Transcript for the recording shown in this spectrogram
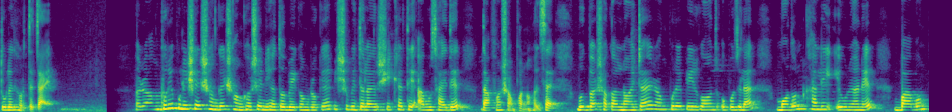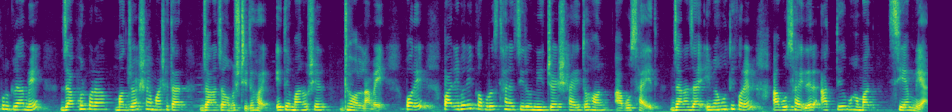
তুলে ধরতে চায়। রংপুরে পুলিশের সঙ্গে সংঘর্ষে নিহত বেগম রোকেয়া বিশ্ববিদ্যালয়ের শিক্ষার্থী আবু সাইদের দাফন সম্পন্ন হয়েছে। বুধবার সকাল নয়টায় রংপুরে পীরগঞ্জ উপজেলার মদনখালী ইউনিয়নের বাবনপুর গ্রামে জাফরপাড়া মাদ্রাসা মাঠে তার জানাজা অনুষ্ঠিত হয়। এতে মানুষের ঢল নামে। পরে পারিবারিক কবরস্থানে চির নির্জয় শায়িত হন আবু সাইদ। জানাজায় ইমামতি করেন আবু সাইদের আত্মীয় মোহাম্মদ সিয়াম মিয়া।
